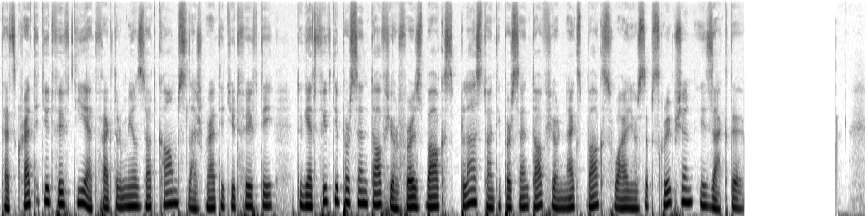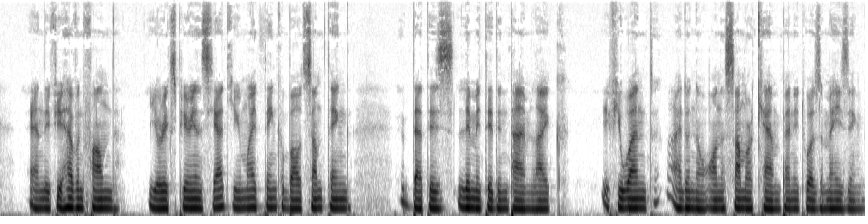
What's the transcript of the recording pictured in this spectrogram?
That's gratitude50 at factormeals.com slash gratitude50 to get 50% off your first box plus 20% off your next box while your subscription is active. And if you haven't found your experience yet, you might think about something that is limited in time, like if you went, I don't know, on a summer camp and it was amazing.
